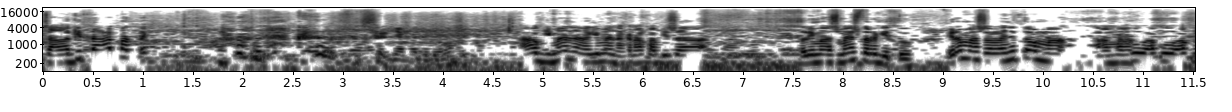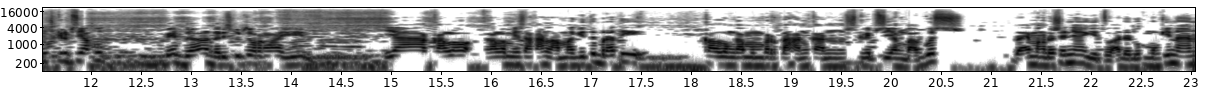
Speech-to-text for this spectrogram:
Salah kita apa tek Ah gimana gimana? Kenapa bisa lima semester gitu? Ira masalahnya tuh sama sama aku aku aku skripsi aku Beda dari skripsi orang lain. Ya kalau kalau misalkan lama gitu berarti kalau nggak mempertahankan skripsi yang bagus ber- emang dosennya gitu ada dua kemungkinan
